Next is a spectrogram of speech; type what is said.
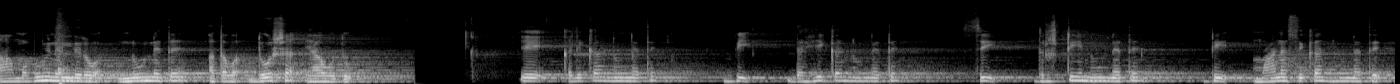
ಆ ಮಗುವಿನಲ್ಲಿರುವ ನ್ಯೂನತೆ ಅಥವಾ ದೋಷ ಯಾವುದು? ಎ. ಕಲಿಕಾ ನ್ಯೂನತೆ, ಬಿ. ದೈಹಿಕ ನ್ಯೂನತೆ, ಸಿ. ದೃಷ್ಟಿ ನ್ಯೂನತೆ, ಡಿ. ಮಾನಸಿಕ ನ್ಯೂನತೆ.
